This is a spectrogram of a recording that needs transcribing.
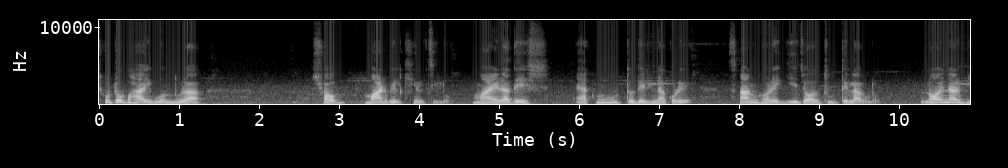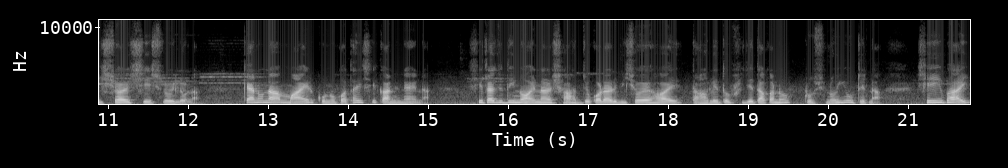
ছোট ভাই বন্ধুরা সব মার্বেল খেলছিল। মায়ের আদেশ এক মুহূর্ত দেরি না করে স্নানঘরে গিয়ে জল তুলতে লাগল। নয়নার বিস্ময়ের শেষ রইল না। কেননা মায়ের কোনো কথাই সে কানে নেয় না। সেটা যদি নয়নার সাহায্য করার বিষয়ে হয়, তাহলে তো ফিরে তাকানোর প্রশ্নই ওঠে না। সেই ভাই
